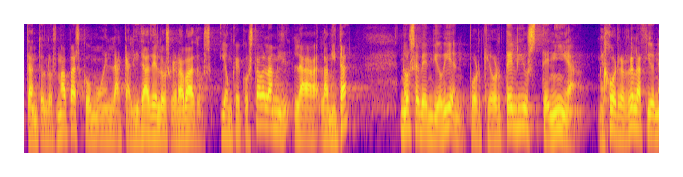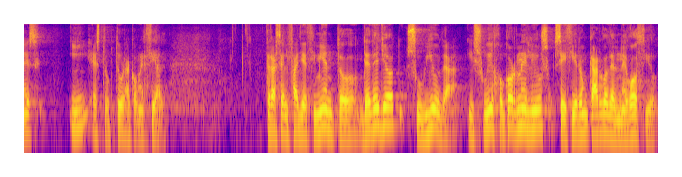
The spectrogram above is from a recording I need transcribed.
tanto en los mapas como en la calidad de los grabados, y aunque costaba la mitad, no se vendió bien porque Ortelius tenía mejores relaciones y estructura comercial. Tras el fallecimiento de Dejot, su viuda y su hijo Cornelius se hicieron cargo del negocio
